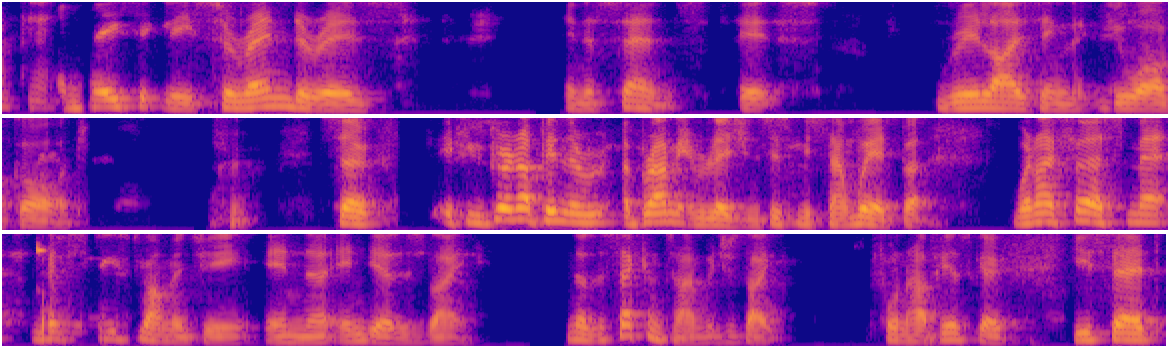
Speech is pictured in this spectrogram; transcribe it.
Okay. And basically, surrender is, in a sense, it's realizing that you are God. so if you've grown up in the Abrahamic religions, this may sound weird, but when I first met went to see Swamiji in uh, India, this is like no, the second time, which is like four and a half years ago. He said,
